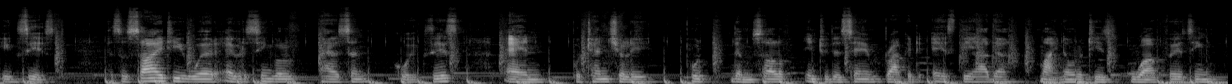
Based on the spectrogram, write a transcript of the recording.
exist, a society where every single person coexists and potentially put themselves into the same bracket as the other minorities who are facing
